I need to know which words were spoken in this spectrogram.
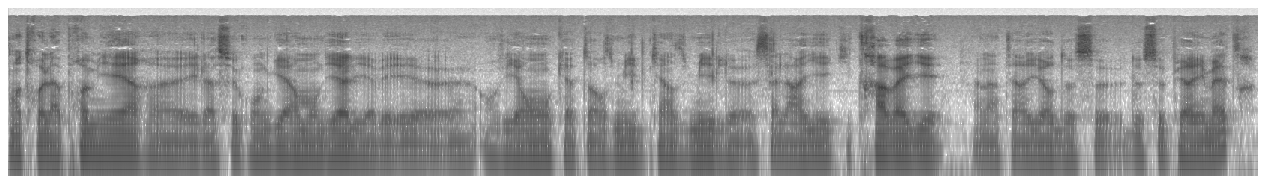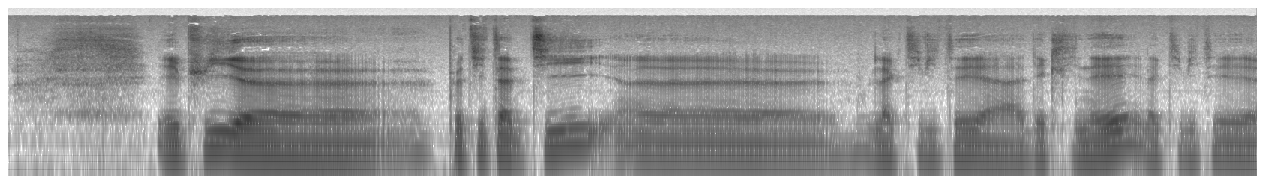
entre la première et la seconde guerre mondiale, il y avait euh, environ 14 000, 15 000 salariés qui travaillaient à l'intérieur de ce périmètre. Et puis, petit à petit, l'activité a décliné, l'activité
